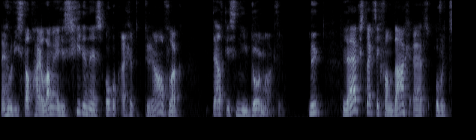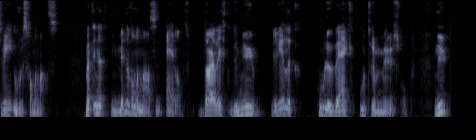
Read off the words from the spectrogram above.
En hoe die stad haar lange geschiedenis ook op architecturaal vlak telkens nieuw doormaakte. Nu, Luik strekt zich vandaag uit over twee oevers van de Maas. Met in het midden van de Maas een eiland. Daar ligt de nu redelijk koele wijk Outremeus op. Nu,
